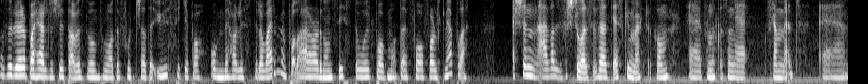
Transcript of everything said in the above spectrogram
Og så lurer jeg på helt til slutt, da, Hvis noen på en måte fortsatt er usikker på om de har lyst til å være med på det, her har du noen siste ord på å på en måte få folk med på det? jeg skjønner jeg har veldig forståelse for at det er skummelt å komme eh, på noe som er fremmed. Eh,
